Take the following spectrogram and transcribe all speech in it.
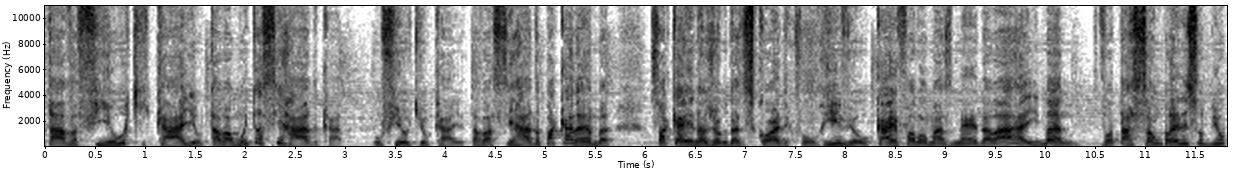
tava Fiuk e Caio, tava muito acirrado, cara. O Fiuk e o Caio. Tava acirrado pra caramba. Só que aí no jogo da Discord, que foi horrível, o Caio falou umas merda lá e, mano, votação pra ele subiu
